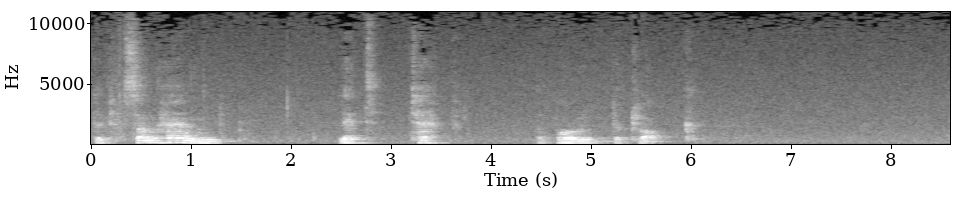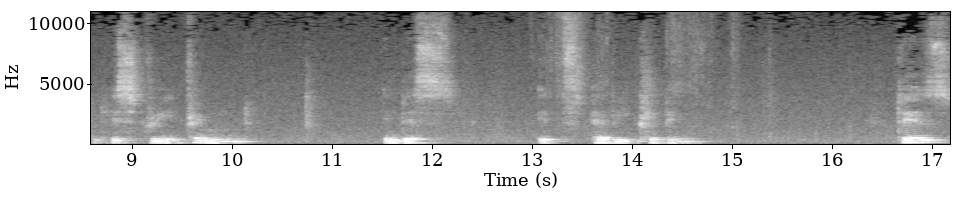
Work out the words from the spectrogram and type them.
that some hand let tap upon the clock that history trimmed in this its heavy clipping. Tis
